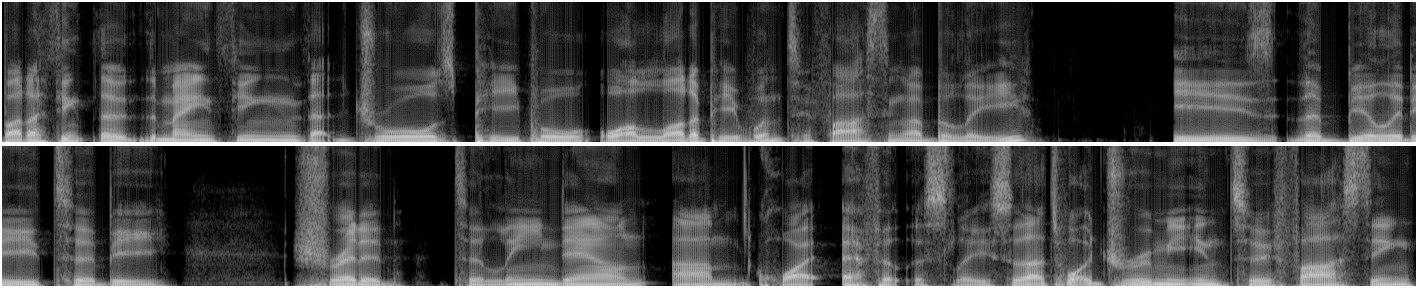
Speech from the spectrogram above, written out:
But I think the, the main thing that draws people, or a lot of people, into fasting, I believe, is the ability to be shredded, to lean down um, quite effortlessly. So that's what drew me into fasting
